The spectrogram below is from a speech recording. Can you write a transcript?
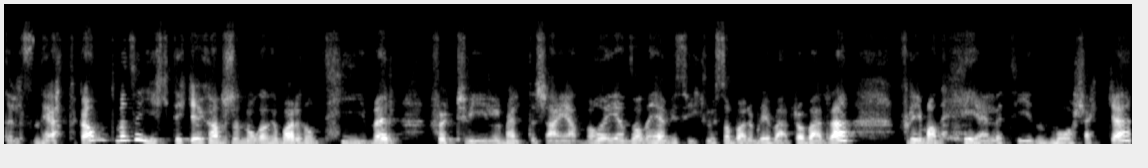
lettelsen i etterkant. Men så gikk det ikke kanskje noen ganger bare noen timer før tvilen meldte seg igjen. Og i en sånn evig syklus som bare blir verre og verre. Fordi man hele tiden må sjekke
